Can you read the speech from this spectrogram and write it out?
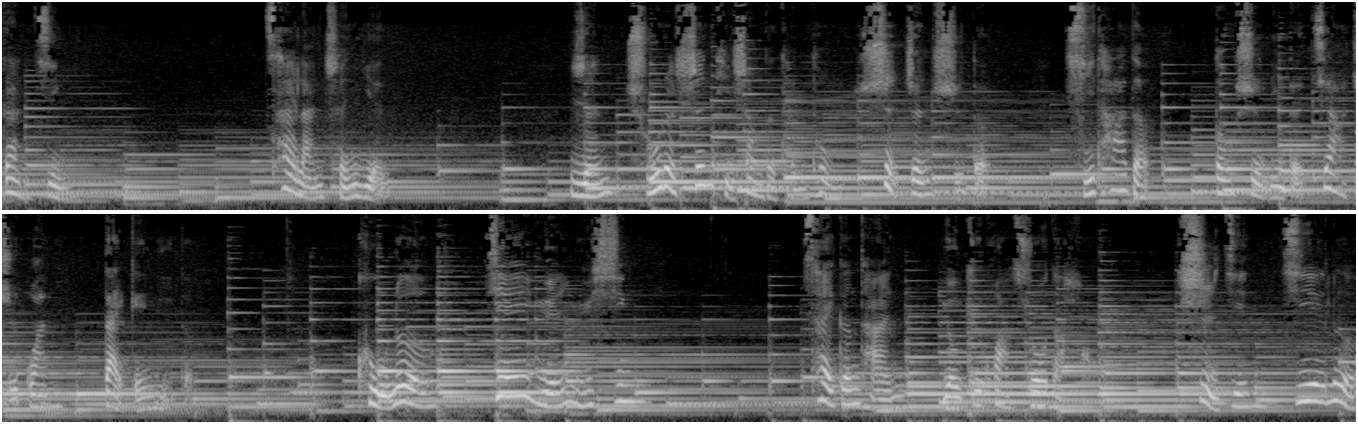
干劲？蔡澜曾言：“人除了身体上的疼痛是真实的，其他的都是你的价值观带给你的。”苦乐皆源于心。菜根谭有句话说得好：“世间皆乐，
